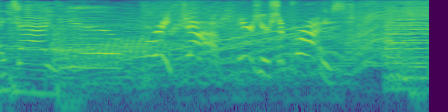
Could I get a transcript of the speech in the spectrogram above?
I tagged you. Great job! Here's your surprise.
